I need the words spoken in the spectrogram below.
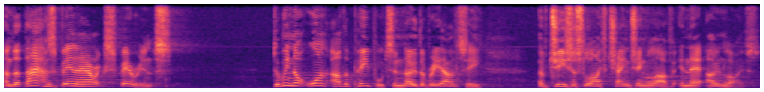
and that that has been our experience, do we not want other people to know the reality of Jesus' life changing love in their own lives?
